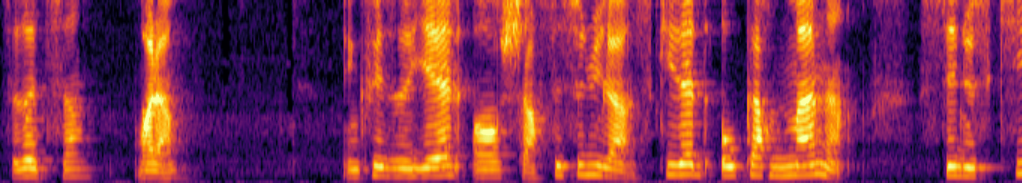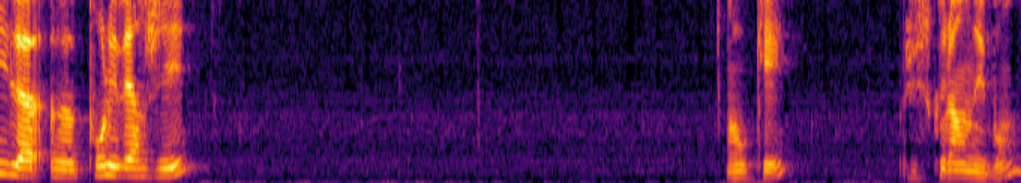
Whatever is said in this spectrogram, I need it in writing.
Ça doit être ça. Voilà. Increase the Yell oh, char. C'est celui-là. Skilled au. C'est le skill euh, pour les vergers. Ok. Jusque-là, on est bon.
